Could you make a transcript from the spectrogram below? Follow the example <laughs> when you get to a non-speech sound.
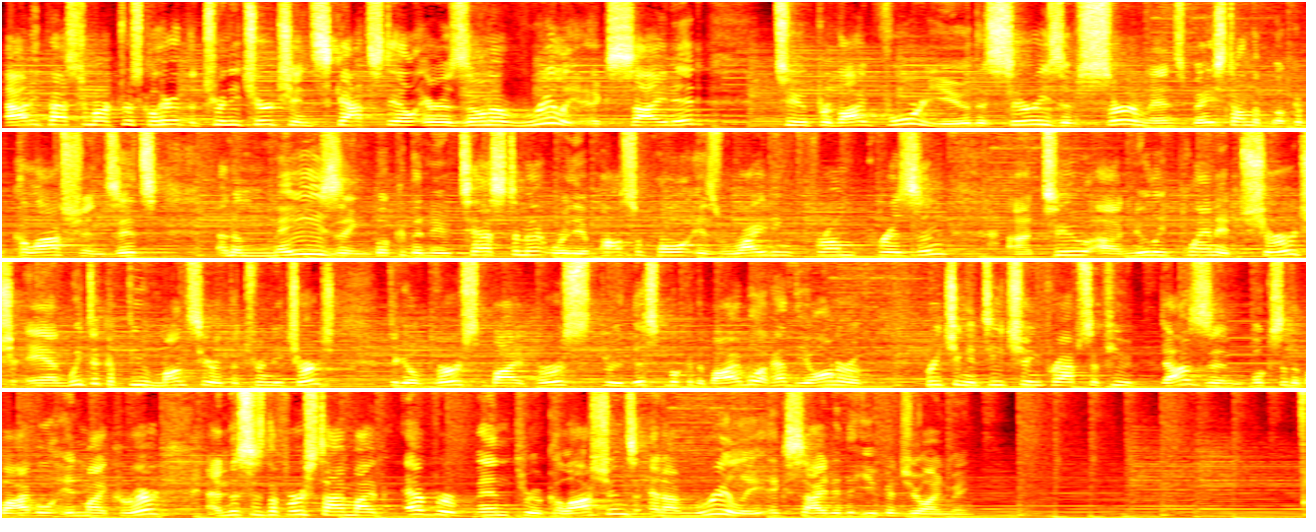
Howdy, Pastor Mark Driscoll here at the Trinity Church in Scottsdale, Arizona. Really excited to provide for you the series of sermons based on the book of Colossians. It's an amazing book of the New Testament where the Apostle Paul is writing from prison uh, to a newly planted church. And we took a few months here at the Trinity Church to go verse by verse through this book of the Bible. I've had the honor of preaching and teaching perhaps a few dozen books of the Bible in my career, and this is the first time I've ever been through Colossians, and I'm really excited that you can join me.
